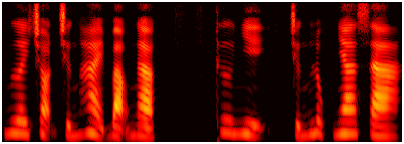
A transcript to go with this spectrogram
ngươi chọn trứng hải bạo ngạc. Thư nhị, trứng lục nha xà.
